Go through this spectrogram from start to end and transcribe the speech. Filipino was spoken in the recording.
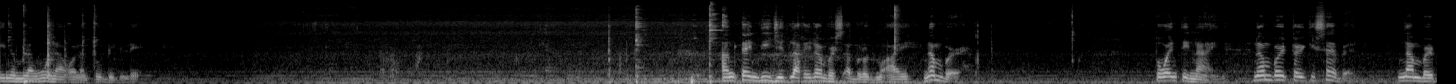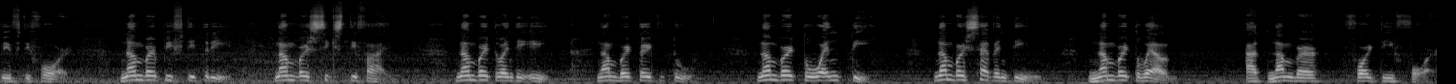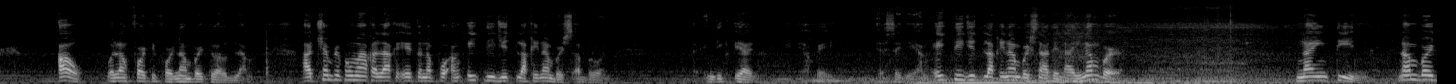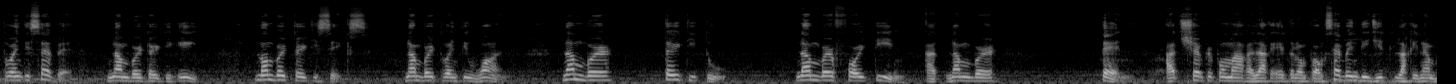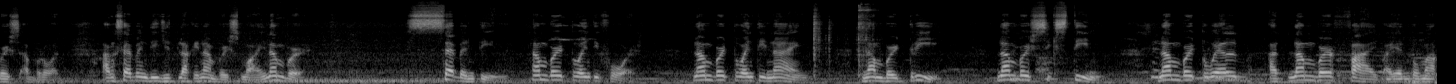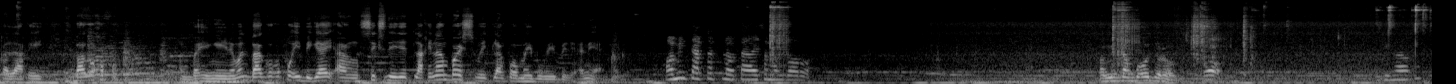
Inom lang muna ako ng tubig ulit. Ang 10-digit lucky numbers abroad mo ay number 29, number 37, number 54, number 53, number 65, number 28, number 32, number 20, number 17, number 12, at number 44. Aw, walang 44, number 12 lang. At syempre po mga kalaki, ito na po ang 8-digit lucky numbers abroad. Hindi yan. Okay. Sige. Ang 8-digit lucky numbers natin ay number 19, number 27, number 38, number 36, number 21, number 32, number 14, at number 10. At syempre po mga kalaki, ito lang po ang 7-digit lucky numbers abroad. Ang 7-digit lucky numbers mo ay number 17, number 24, number 29, number 3, number 16, number 12, at number 5. Ayan po mga kalaki. Bago ko po, ang maingay naman, bago ko po ibigay ang 6-digit lucky numbers, wait lang po may bumibili. Ano yan? Kaming tatatlo tayo sa Malboro. Pamintang buo durog. Oo. Hindi nga ako.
